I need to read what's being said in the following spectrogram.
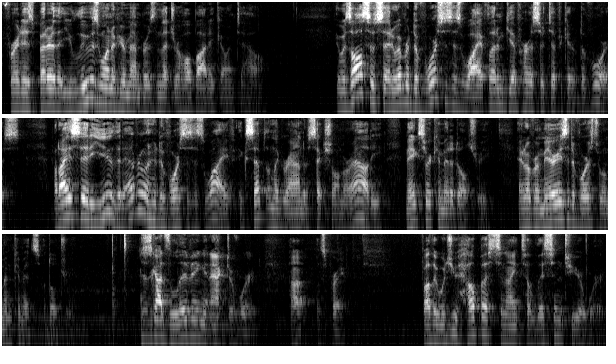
For it is better that you lose one of your members than that your whole body go into hell. It was also said, Whoever divorces his wife, let him give her a certificate of divorce. But I say to you that everyone who divorces his wife, except on the ground of sexual immorality, makes her commit adultery. And whoever marries a divorced woman commits adultery. This is God's living and active word. Uh, let's pray. Father, would you help us tonight to listen to your word,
